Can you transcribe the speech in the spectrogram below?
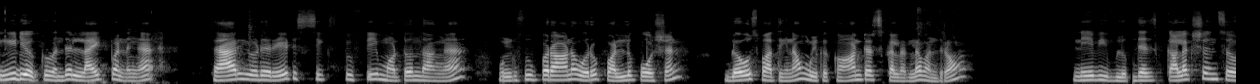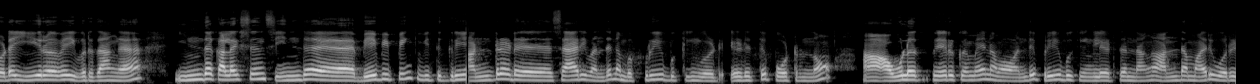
வீடியோக்கு வந்து லைக் பண்ணுங்கள் சாரியோட ரேட் சிக்ஸ் ஃபிஃப்டி மட்டும்தாங்க. உங்களுக்கு சூப்பரான ஒரு பல்லு போர்ஷன் ப்ளவுஸ் பார்த்தீங்கன்னா உங்களுக்கு கான்ட்ராஸ்ட் கலரில் வந்துடும் நேவி ப்ளூ இந்த கலெக்ஷன்ஸோட ஹீரோவே இவர் தாங்க இந்த கலெக்ஷன்ஸ் இந்த baby pink with green hundred sari வந்து நம்ம ப்ரீ புக்கிங் எடுத்து போட்டிருந்தோம். அவ்வளோ பேருக்குமே நம்ம வந்து ப்ரீ புக்கிங்கில் எடுத்திருந்தாங்க. அந்த மாதிரி ஒரு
